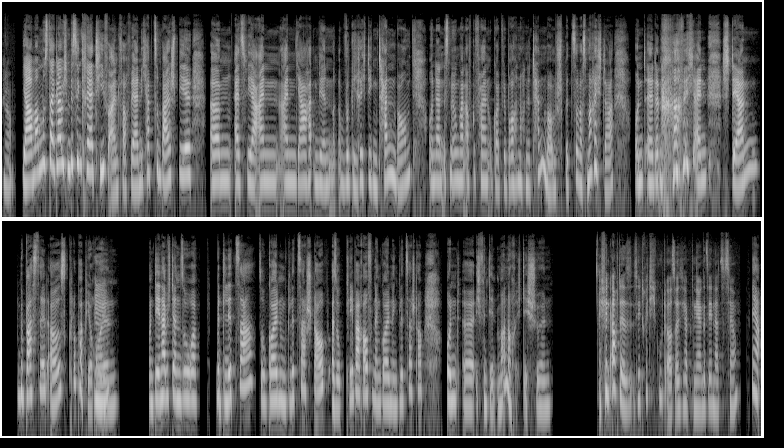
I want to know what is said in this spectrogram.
Ja. Ja, man muss da, glaube ich, ein bisschen kreativ einfach werden. Ich habe zum Beispiel, ähm, als wir ein, ein Jahr hatten wir einen wirklich richtigen Tannenbaum und dann ist mir irgendwann aufgefallen, oh Gott, wir brauchen noch eine Tannenbaumspitze, was mache ich da? Und äh, dann habe ich einen Stern gebastelt aus Klopapierrollen. Mhm. Und den habe ich dann so mit Glitzer, so goldenem Glitzerstaub, also Kleber rauf und dann goldenen Glitzerstaub. Und äh, ich finde den immer noch richtig schön. Ich finde auch, der sieht richtig gut aus. Also ich habe den ja gesehen letztes Jahr. Ja.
